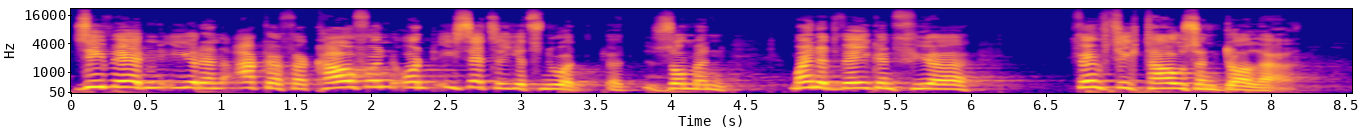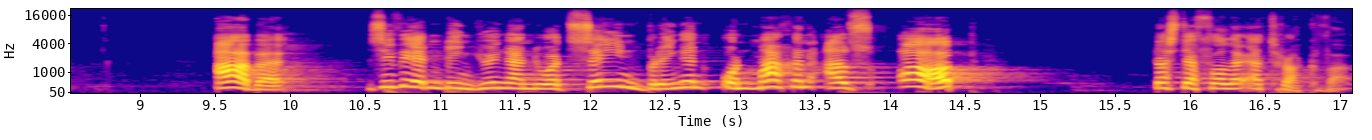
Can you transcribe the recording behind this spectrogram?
Sie werden ihren Acker verkaufen und ich setze jetzt nur äh, Summen, meinetwegen für 50.000 Dollar. Aber sie werden den Jüngern nur 10 bringen und machen, als ob das der volle Ertrag war.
